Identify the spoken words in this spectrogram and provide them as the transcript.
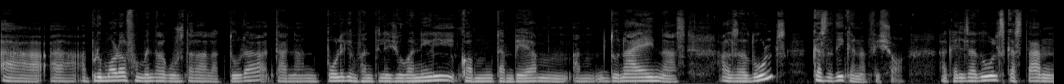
a, a, a promoure el foment del gust de la lectura, tant en públic infantil i juvenil com també amb amb donar eines als adults que es dediquen a fer això. Aquells adults que estan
